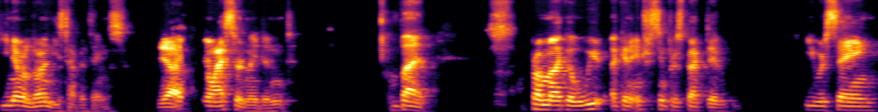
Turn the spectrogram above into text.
you never learned these type of things. Yeah. I, no, I certainly didn't. But from like a weird, like an interesting perspective, you were saying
